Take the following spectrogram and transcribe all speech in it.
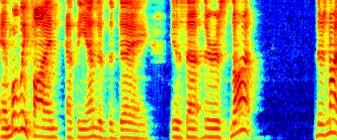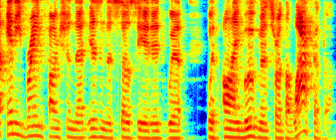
And what we find at the end of the day is that there's not there's not any brain function that isn't associated with with eye movements or the lack of them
